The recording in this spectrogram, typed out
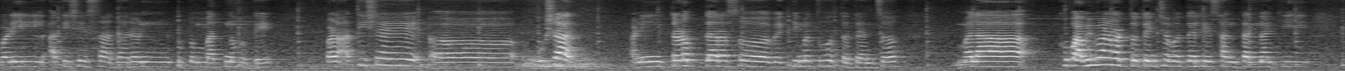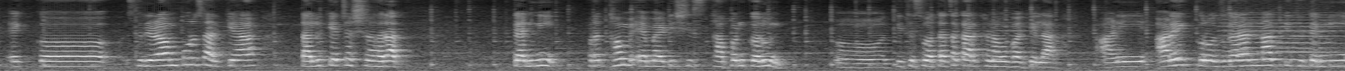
वडील अतिशय साधारण कुटुंबातनं होते. पण अतिशय हुशार आणि तडपदार असं व्यक्तिमत्व होतं त्यांचं. मला खूप अभिमान वाटतो त्यांच्याबद्दल हे सांगताना की एक श्रीरामपूरसारख्या श्रीरामपूर सारख्या तालुक्याच्या शहरात त्यांनी प्रथम एम आय डी सी स्थापन करून तिथे स्वतःचा कारखाना उभा केला आणि अनेक रोजगारांना तिथे त्यांनी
